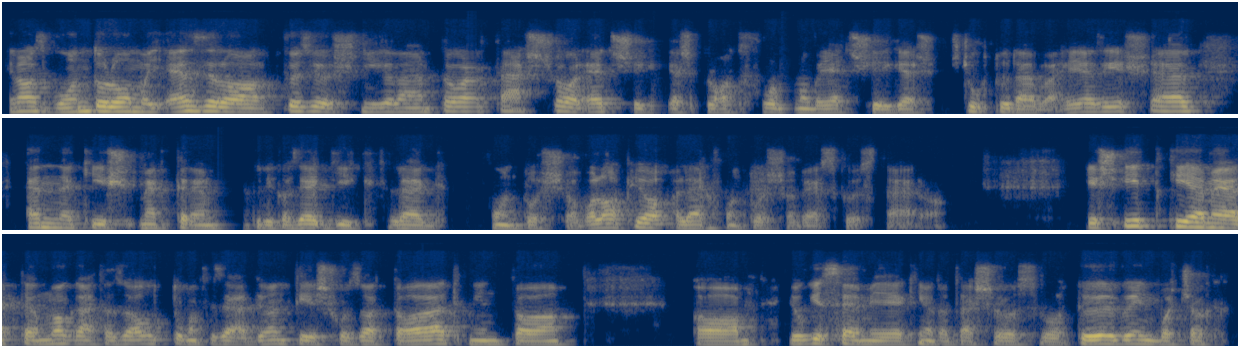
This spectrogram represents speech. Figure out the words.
Én azt gondolom, hogy ezzel a közös nyilvántartással, egységes platformon vagy egységes struktúrába helyezéssel ennek is megteremtődik az egyik legfontosabb alapja, a legfontosabb eszköztára. És itt kiemeltem magát az automatizált döntéshozatalt, mint a, a jogi személyek nyilvántartásáról szóló törvény, vagy csak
